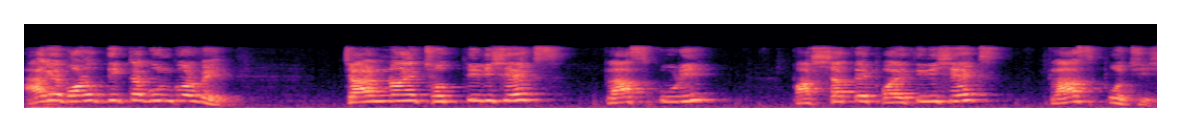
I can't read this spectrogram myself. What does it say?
আগে বড়র দিকটা গুণ করবে। চার নয় ছত্রিশ এক্স প্লাস কুড়ি, পাঁচ সাথে পঁয়ত্রিশ এক্স প্লাস পঁচিশ।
